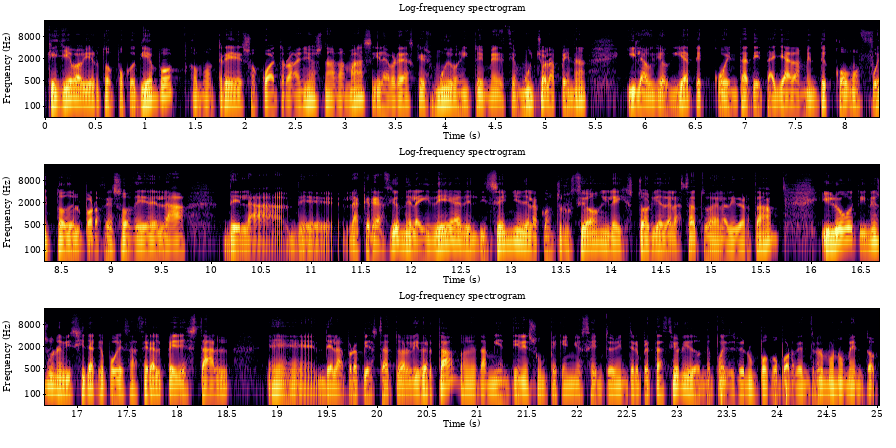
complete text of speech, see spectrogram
que lleva abierto poco tiempo, como tres o cuatro años nada más, y la verdad es que es muy bonito y merece mucho la pena. Y la audioguía te cuenta detalladamente cómo fue todo el proceso de la, de la, de la creación de la idea, del diseño y de la construcción y la historia de la Estatua de la Libertad. Y luego tienes una visita que puedes hacer al pedestal eh, de la propia Estatua de la Libertad, donde también tienes un pequeño centro de interpretación y donde puedes ver un poco por dentro el monumento.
